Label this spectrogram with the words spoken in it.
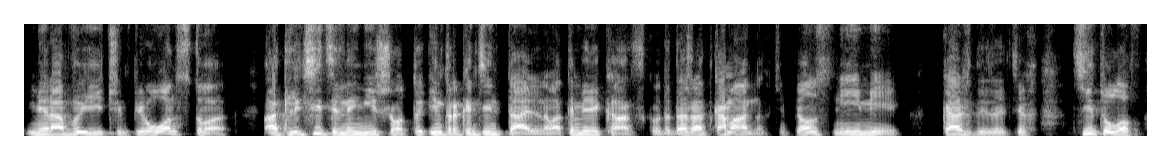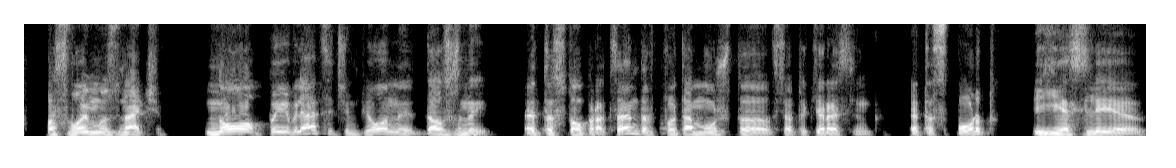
мировые чемпионства отличительной ниши от интерконтинентального, от американского, да даже от командных чемпионств не имеют. Каждый из этих титулов по-своему значим. Но появляться чемпионы должны. Это сто процентов, потому что все-таки рестлинг – это спорт. И если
